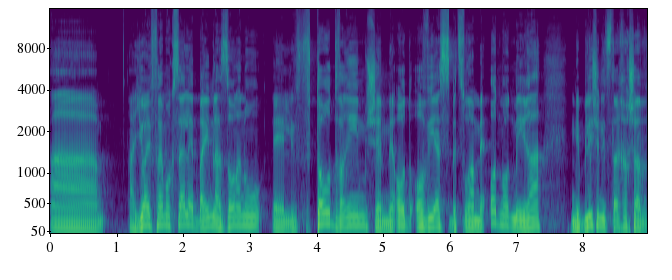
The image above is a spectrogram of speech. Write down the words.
ה-UI Frameworks האלה באים לעזור לנו לפתור דברים שהם מאוד obvious בצורה מאוד מאוד מהירה, מבלי שנצטרך עכשיו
